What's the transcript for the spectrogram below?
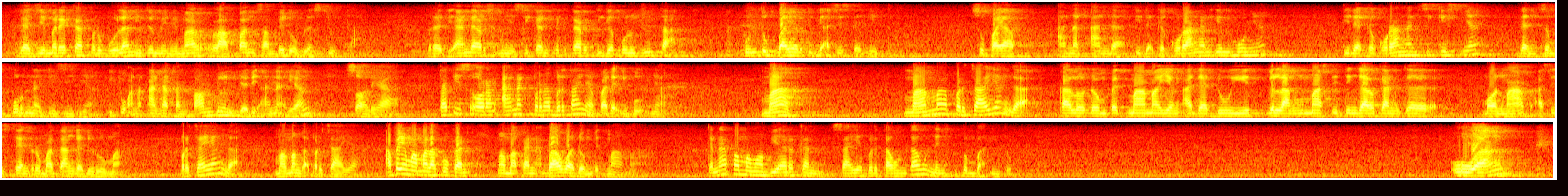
Gaji mereka per bulan itu minimal 8 sampai 12 juta. Berarti Anda harus menyisikan sekitar 30 juta untuk bayar tiga asisten itu. Supaya anak Anda tidak kekurangan ilmunya, tidak kekurangan psikisnya, dan sempurna gizinya. Itu anak-anak akan tampil menjadi anak yang soleh. Tapi seorang anak pernah bertanya pada ibunya, Ma, Mama percaya nggak kalau dompet Mama yang ada duit gelang emas ditinggalkan ke mohon maaf, asisten rumah tangga di rumah. Percaya nggak? Mama nggak percaya. Apa yang mama lakukan? Mama akan bawa dompet mama. Kenapa mama biarkan saya bertahun-tahun dengan pembantu? Uang,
